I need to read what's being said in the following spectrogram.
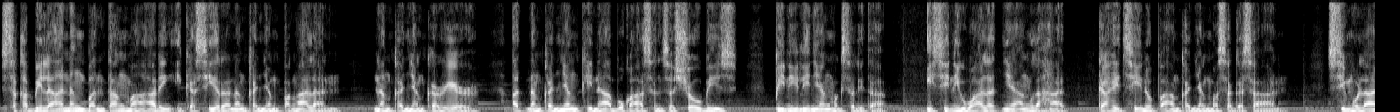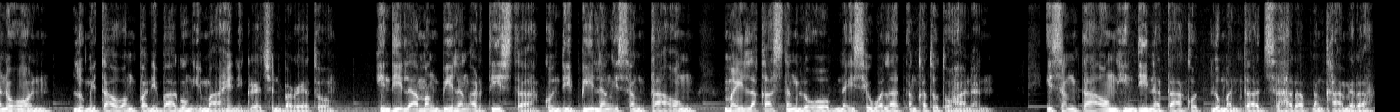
Sa kabila ng bantang maaring ikasira ng kanyang pangalan, ng kanyang career, at ng kanyang kinabukasan sa showbiz, pinili niyang magsalita. Isiniwalat niya ang lahat kahit sino pa ang kanyang masagasaan. Simula noon, lumitaw ang panibagong imahe ni Gretchen Barreto, hindi lamang bilang artista kundi bilang isang taong may lakas ng loob na isiwalat ang katotohanan. Isang taong hindi natakot lumantad sa harap ng kamera,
